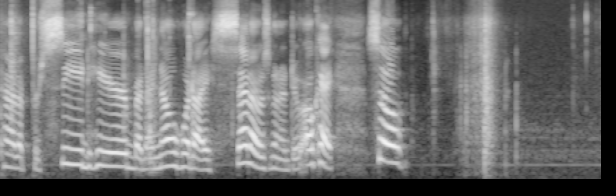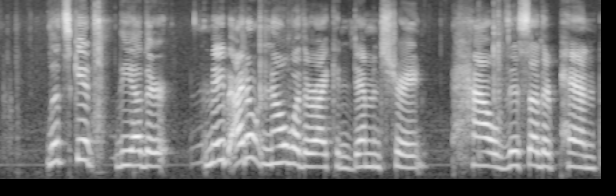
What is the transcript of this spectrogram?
how to proceed here, but I know what I said I was going to do. Okay, so let's get the other, maybe, I don't know whether I can demonstrate how this other pen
